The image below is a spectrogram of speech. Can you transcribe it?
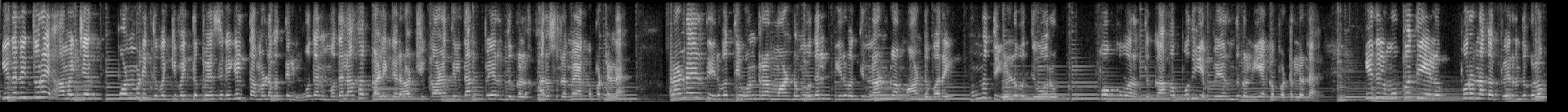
இதனை துறை அமைச்சர் பொன்முடி துவக்கி வைத்து பேசுகையில் தமிழகத்தில் முதன் முதலாக கலைஞர் ஆட்சி காலத்தில் தான் பேருந்துகள் அரசுடமையாக்கப்பட்டன. இரண்டாயிரத்தி இருபத்தி ஒன்றாம் ஆண்டு முதல் இருபத்தி நான்காம் ஆண்டு வரை முன்னூத்தி எழுபத்தி ஒரு போக்குவரத்துக்காக புதிய பேருந்துகள் இயக்கப்பட்டுள்ளன. இதில் முப்பத்தி ஏழு புறநகர் பேருந்துகளும்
